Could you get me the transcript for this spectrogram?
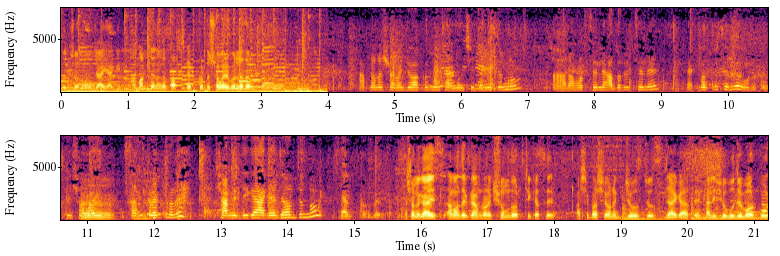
তো চলো যাই আগে। আমার চ্যানেলটা সাবস্ক্রাইব করতে সবাই বলে দাও। আপনারা সবাই দোয়া করবেন সাইমন সিজানের জন্য। আর আমার ছেলে, আদরের ছেলে একমাত্র ছেলে ওকে সবাই হ্যাঁ। সাবস্ক্রাইব করে সামনের দিকে আগে যাওয়ার জন্য হেল্প করবেন। আসলে গাইস আমাদের গ্রামটা অনেক সুন্দর ঠিক আছে? আশেপাশে অনেক জোস জোস জায়গা আছে খালি সবুজে ভরপুর।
